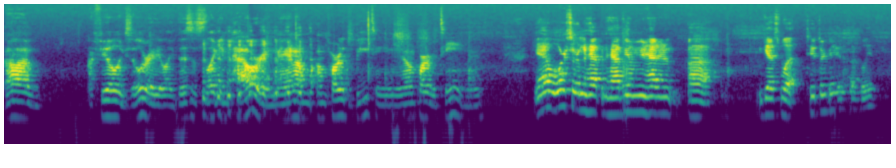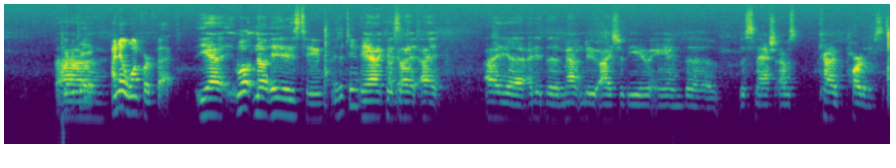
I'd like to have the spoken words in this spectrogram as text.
now? Um, I feel exhilarated. Like this is like empowering, man. I'm I'm part of the B team. You know, I'm part of a team, man. Yeah, well, we're certainly happy to have you. I mean, we had, uh, guess what, two, three videos, I believe. Uh. I know one for a fact. Yeah. Well, no, it is too. Is it two? Yeah, because Okay. I I I uh, I did the Mountain Dew ice review and the the Smash. I was kind of part of the.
